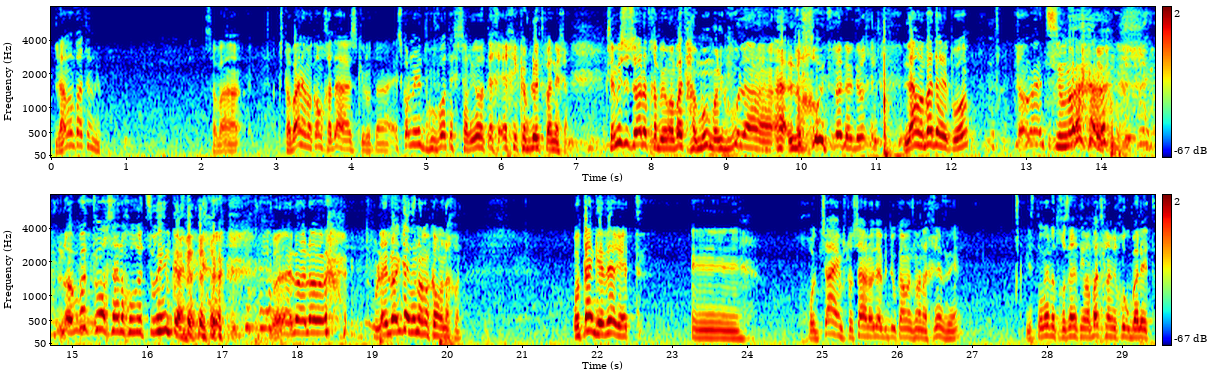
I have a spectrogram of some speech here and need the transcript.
למה באתם לפה? עכשיו, כשאתה בא למקום חדש, כאילו, אתה, יש כל מיני תגובות אפשריות איך, איך יקבלו את פניך. כשמישהו שואל אותך במבט המום על גבול הלחוץ, לא יודע בדיוק למה באת לפה? אתה אומר, תשמע, לא בטוח שאנחנו רצויים כאן. לא, לא, אולי לא הגענו למקום הנכון. אותה גברת, אה, חודשיים, שלושה, לא יודע בדיוק כמה זמן אחרי זה, מסתובבת, חוזרת עם הבת שלה מחוג בלט.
